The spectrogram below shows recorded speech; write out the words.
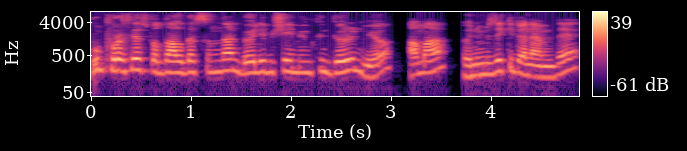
Bu protesto dalgasından böyle bir şey mümkün görünmüyor ama önümüzdeki dönemde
